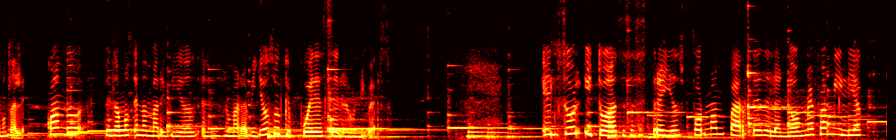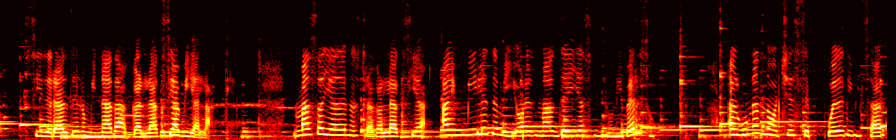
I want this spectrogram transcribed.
Vamos a leer cuando pensamos en, los maravillosos, en lo maravilloso que puede ser el universo. Sol y todas esas estrellas forman parte de la enorme familia sideral denominada Galaxia Vía Láctea. Más allá de nuestra galaxia hay miles de millones más de ellas en el universo. Algunas noches se puede divisar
